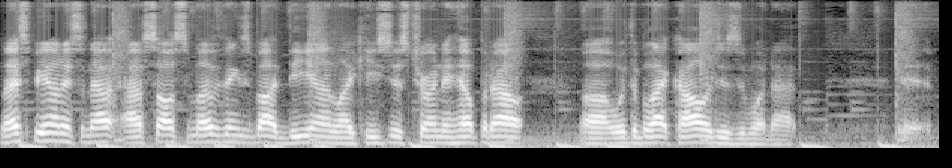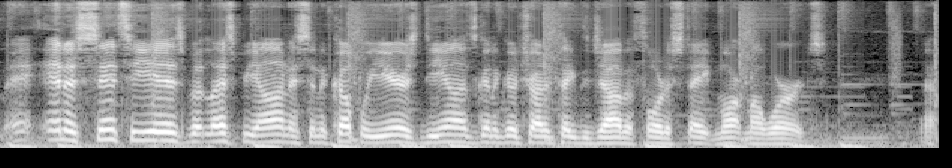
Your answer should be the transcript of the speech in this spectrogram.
let's be honest. And I, I saw some other things about Deion, like he's just trying to help it out uh, with the black colleges and whatnot. In a sense, he is, but let's be honest. In a couple years, Deion's going to go try to take the job at Florida State. Mark my words. Uh,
